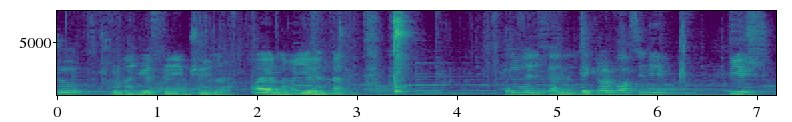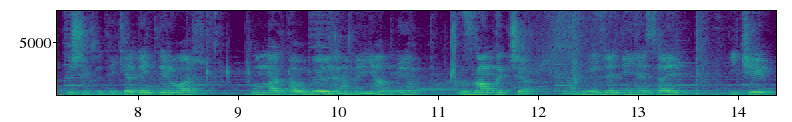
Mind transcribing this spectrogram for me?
şu şuradan göstereyim şöyle ayarlama yerinden özelliklerinden tekrar bahsedeyim. Bir ışıklı tekerlekleri var. Bunlar tabi böyle hemen yanmıyor. Hızlandıkça yanma özelliğine sahip. 2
